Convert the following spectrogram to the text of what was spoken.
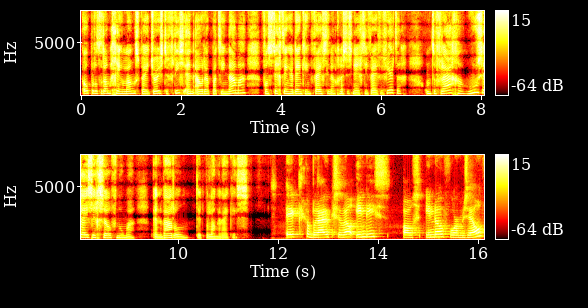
Open Rotterdam ging langs bij Joyce de Vries en Aura Patinama van Stichting Herdenking 15 augustus 1945 om te vragen hoe zij zichzelf noemen en waarom dit belangrijk is. Ik gebruik zowel Indisch als Indo voor mezelf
